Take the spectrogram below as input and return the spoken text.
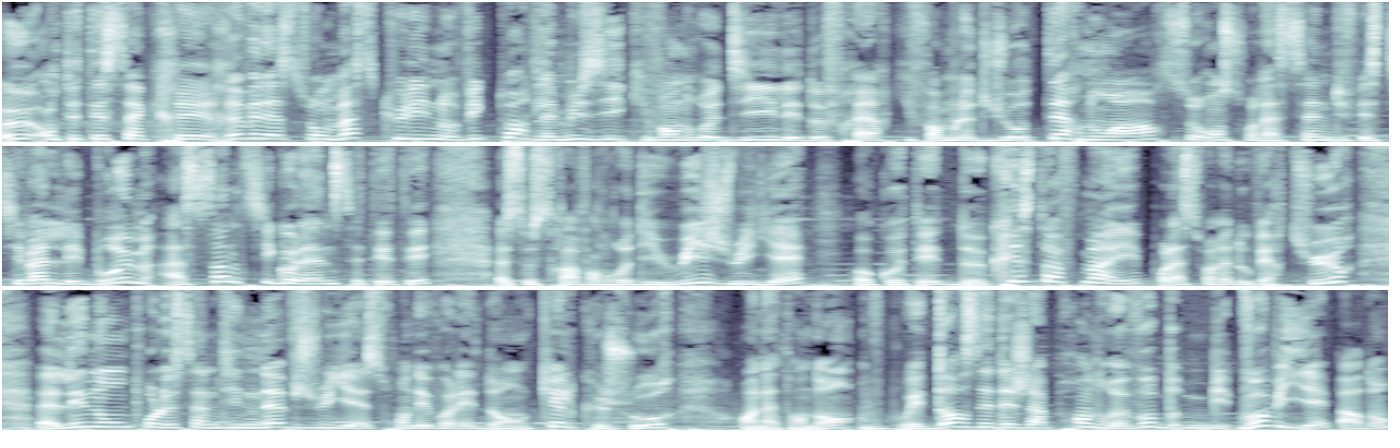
Eux ont été sacrés révélation masculine aux victoires de la musique vendredi. Les deux frères qui forment le duo Terre Noire seront sur la scène du festival Les Brumes à Sainte-Sigolène cet été. Ce sera vendredi 8 juillet aux côtés de Christophe Mahé pour la soirée d'ouverture. Les noms pour le samedi 9 juillet seront dévoilés dans quelques jours. En attendant, vous pouvez d'ores et déjà prendre vos, vos billets. Pardon.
